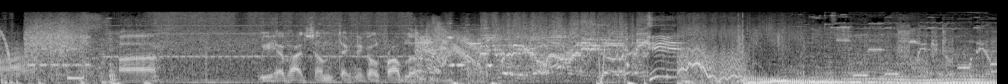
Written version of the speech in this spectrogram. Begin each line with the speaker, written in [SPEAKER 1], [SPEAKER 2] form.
[SPEAKER 1] Uh, we have had some technical problems. Ready to go. I'm ready to go.
[SPEAKER 2] Hit it!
